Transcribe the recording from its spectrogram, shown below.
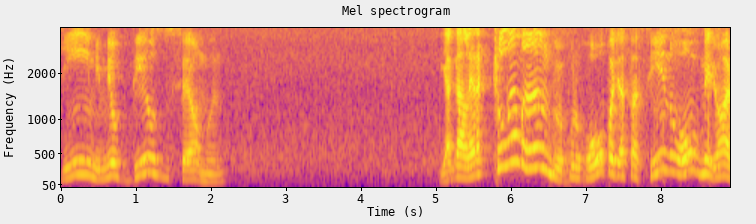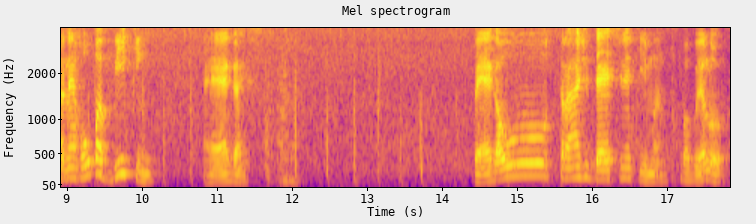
game? Meu Deus do céu, mano. E a galera clamando por roupa de assassino, ou melhor, né, roupa viking. É, guys pega o traje Destiny aqui, mano. O bagulho é louco.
